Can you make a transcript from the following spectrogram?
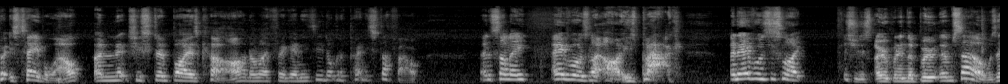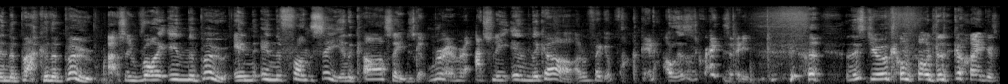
put his table out and literally stood by his car. And I'm like, thinking, is he not going to put any stuff out? And suddenly everyone's like, oh, he's back. And everyone's just like, they should just open in the boot themselves, in the back of the boot, actually right in the boot, in in the front seat, in the car seat, just get actually in the car. And I'm thinking, fucking hell, this is crazy. and this steward comes on to the guy and goes,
